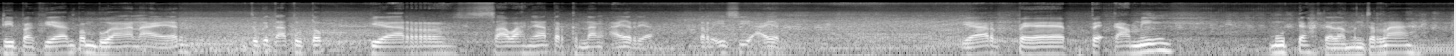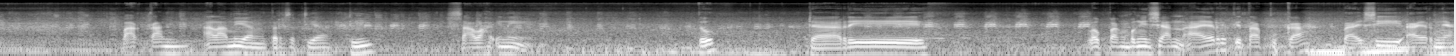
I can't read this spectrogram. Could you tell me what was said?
di bagian pembuangan air itu kita tutup biar sawahnya tergenang air ya terisi air. Biar bebek kami mudah dalam mencerna pakan alami yang tersedia di sawah ini. Tuh dari lubang pengisian air kita buka kita isi airnya.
